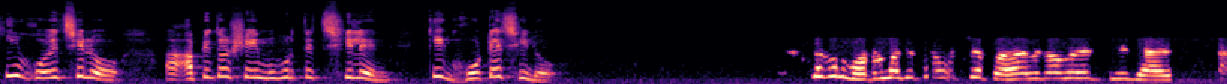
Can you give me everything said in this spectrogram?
কি হয়েছিল? আপনি তো সেই মুহূর্তে ছিলেন। কি ঘটেছিল? দেখুন ঘটনা যেটা হচ্ছে পেহেলগামের যে জায়গা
